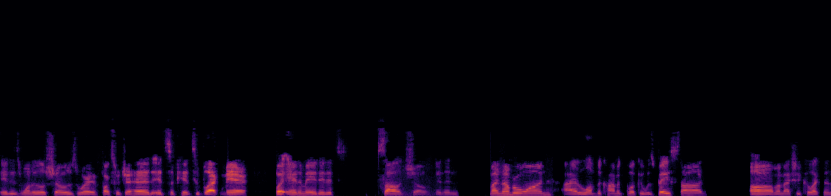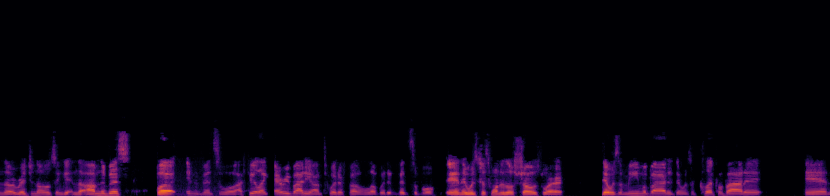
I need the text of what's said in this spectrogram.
it is one of those shows where it fucks with your head. It's akin to Black Mirror, but animated. It's solid show. And then my number one, I love the comic book it was based on. Um, I'm actually collecting the originals and getting the omnibus. But Invincible, I feel like everybody on Twitter fell in love with Invincible, and it was just one of those shows where there was a meme about it, there was a clip about it, and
